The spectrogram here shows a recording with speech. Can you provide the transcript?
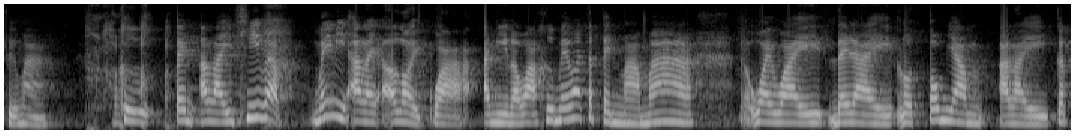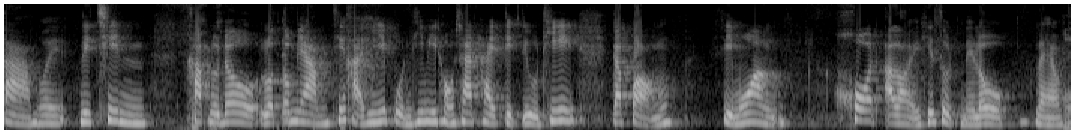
ซื้อมา คือเป็นอะไรที่แบบไม่มีอะไรอร่อยกว่า อันนี้แล้วอะคือไม่ว่าจะเป็นมาม่าไวๆใดๆรสต้มยำอะไรก็ตามเว้ยนิชชินคัพนูโดรสต้มยำที่ขายที่ญี่ปุ่นที่มีธงชาติไทยติดอยู่ที่กระป๋อง สีม่วง โคตรอร่อยที่สุดในโลกแล้วโอ้จ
